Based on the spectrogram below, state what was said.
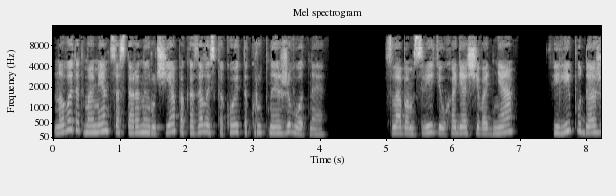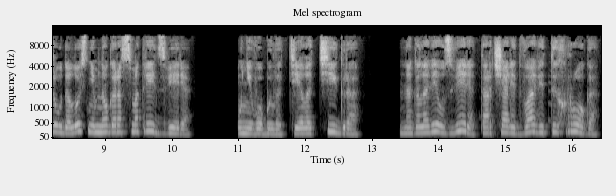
но в этот момент со стороны ручья показалось какое-то крупное животное. В слабом свете уходящего дня Филиппу даже удалось немного рассмотреть зверя. У него было тело тигра. На голове у зверя торчали два витых рога.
